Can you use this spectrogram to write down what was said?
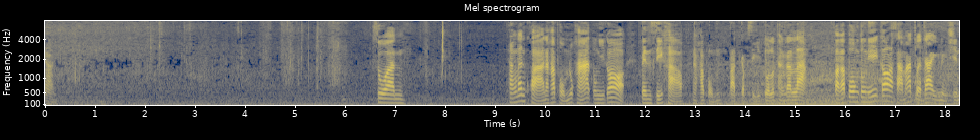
งานส่วนางด้านขวานะครับผมลูกค้าตรงนี้ก็เป็นสีขาวนะครับผมตัดกับสีตัวรถทางด้านล่าง ฝากระโปรงตรงนี้ก็สามารถเปิดได้อีกหนึ่งชิ้น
